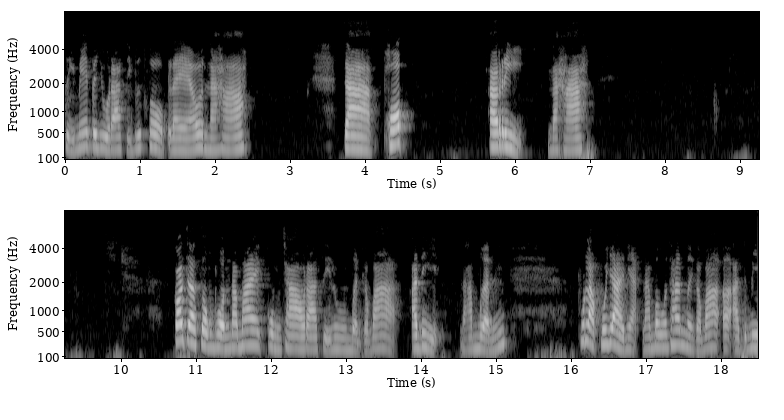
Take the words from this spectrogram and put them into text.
ศีเมษไปอยู่ราศีพฤษภแล้วนะคะ จากภพอรินะคะ ก็จะส่งผลทำให้กลุ่มชาวราศีธนูเหมือนกับว่าอดีตนะเหมือนผู้หลักผู้ใหญ่เนี่ยนะบางท่านเหมือนกับว่าเอออาจจะมี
